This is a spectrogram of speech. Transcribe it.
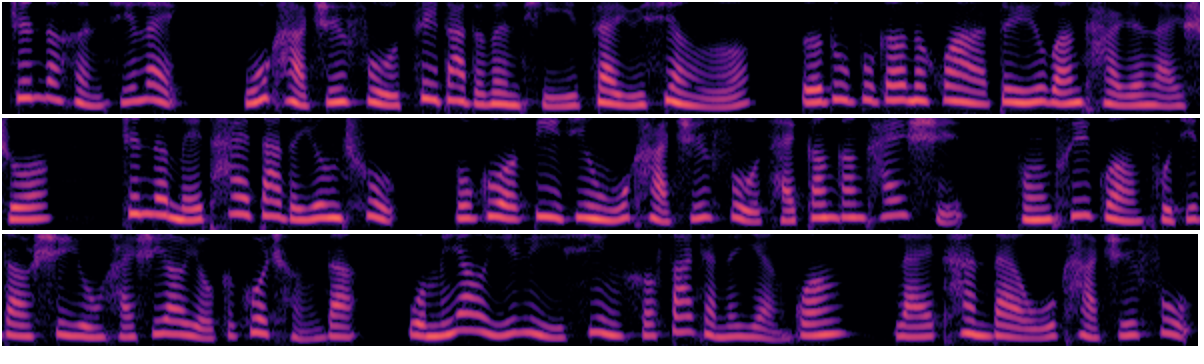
真的很鸡肋。无卡支付最大的问题在于限额，额度不高的话，对于玩卡人来说，真的没太大的用处。不过，毕竟无卡支付才刚刚开始，从推广普及到适用，还是要有个过程的。我们要以理性和发展的眼光来看待无卡支付，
